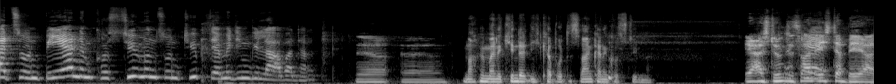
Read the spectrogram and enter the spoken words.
halt so ein Bär in einem Kostüm und so ein Typ, der mit ihm gelabert hat. ja, ja, ja. Mach mir meine Kindheit nicht kaputt, das waren keine Kostüme. Ja, stimmt, das war ein Okay. echter Bär.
